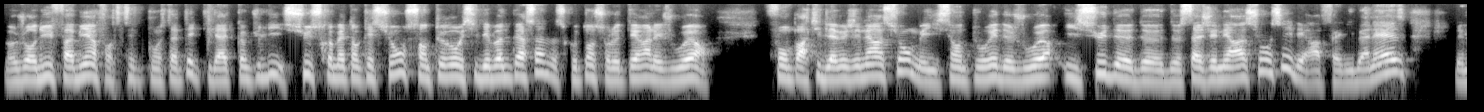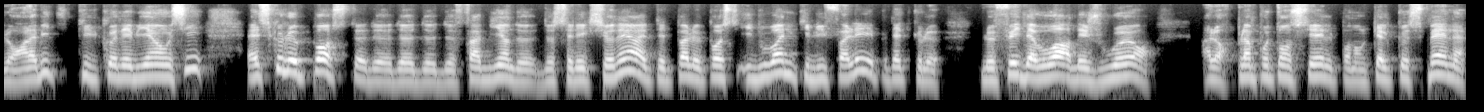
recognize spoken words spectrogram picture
Mais aujourd'hui, Fabien, force est de constater qu'il a, comme tu le dis, su se remettre en question, s'entourer aussi des bonnes personnes. Parce qu'autant sur le terrain, les joueurs font partie de la même génération, mais il s'est entouré de joueurs issus de, sa génération aussi, les Raphaël Ibanez, les Laurent Labitte, qu'il connaît bien aussi. Est-ce que le poste de, Fabien de, sélectionnaire n'est peut-être pas le poste idoine qu'il lui fallait? Peut-être que le fait d'avoir des joueurs alors plein potentiel pendant quelques semaines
